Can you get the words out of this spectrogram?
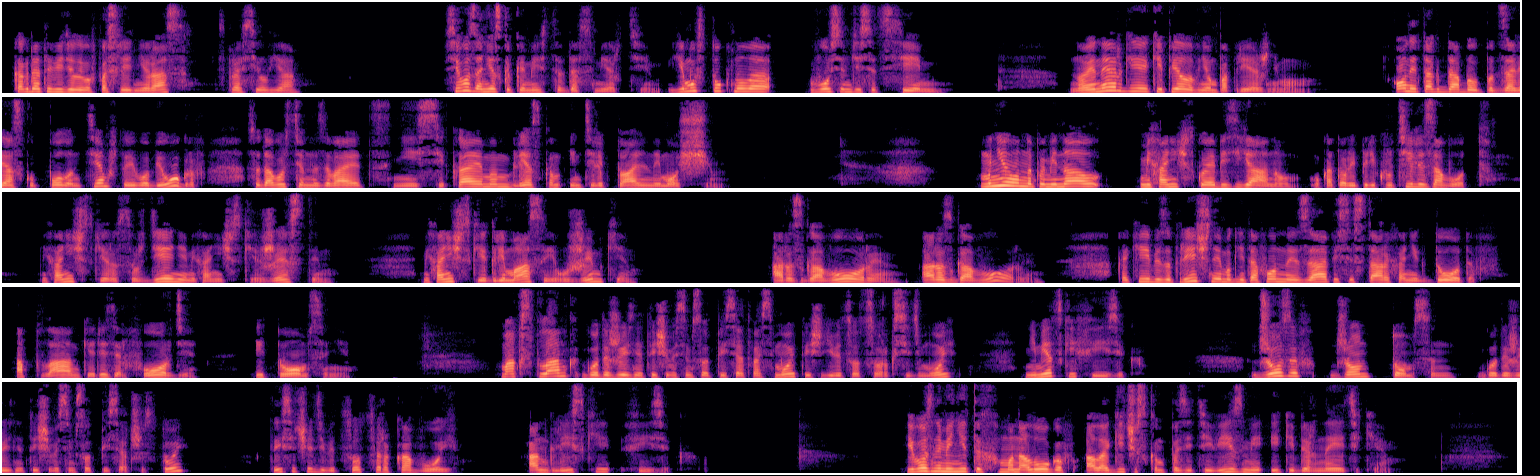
«Когда ты видел его в последний раз?» — спросил я. «Всего за несколько месяцев до смерти. Ему стукнуло восемьдесят семь, но энергия кипела в нем по-прежнему. Он и тогда был под завязку полон тем, что его биограф с удовольствием называет неиссякаемым блеском интеллектуальной мощи. Мне он напоминал механическую обезьяну, у которой перекрутили завод. Механические рассуждения, механические жесты, механические гримасы и ужимки. А разговоры, а разговоры... Какие безупречные магнитофонные записи старых анекдотов о Планке, Резерфорде и Томпсоне. Макс Планк, годы жизни 1858-1947, немецкий физик. Джозеф Джон Томпсон, годы жизни 1856-1940, английский физик. Его знаменитых монологов о логическом позитивизме и кибернетике.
